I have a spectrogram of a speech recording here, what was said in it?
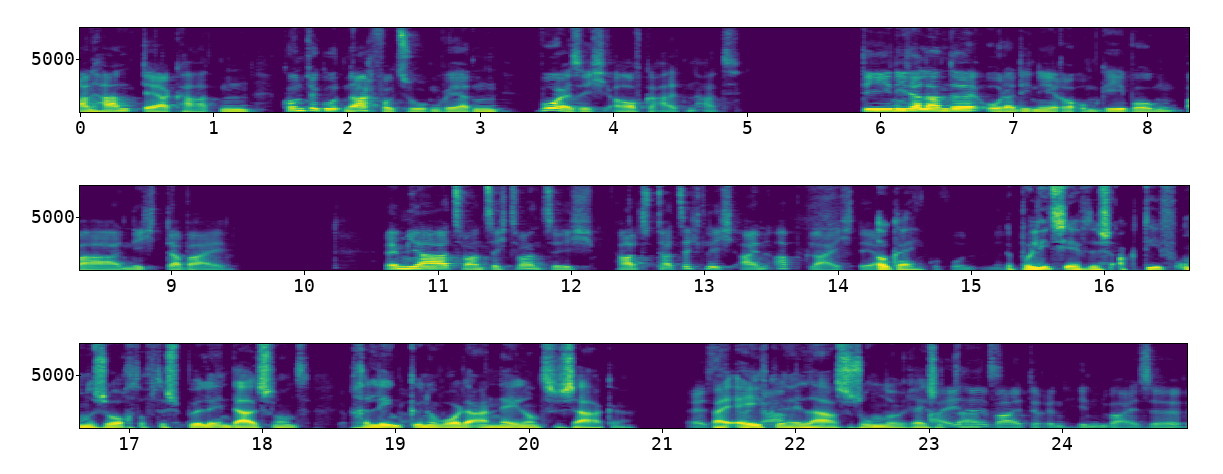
Anhand der Karten konnte gut nachvollzogen werden, wo er sich aufgehalten hat. Die Niederlande oder die nähere Umgebung war nicht dabei. Im Jahr 2020 hat tatsächlich ein Abgleich der Oké, aufgefundenen de politie heeft dus actief onderzocht of de spullen in Duitsland gelinkt kunnen worden aan Nederlandse zaken. Bij Eefke helaas zonder resultaat. weiteren Hinweise,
